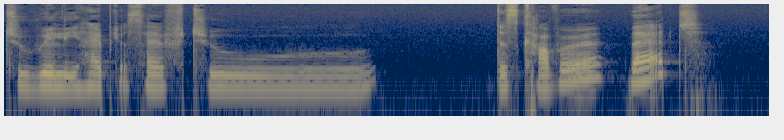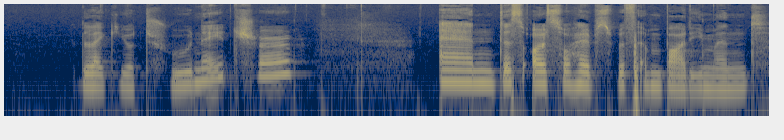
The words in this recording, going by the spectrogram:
To really help yourself to discover that like your true nature. And this also helps with embodiment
